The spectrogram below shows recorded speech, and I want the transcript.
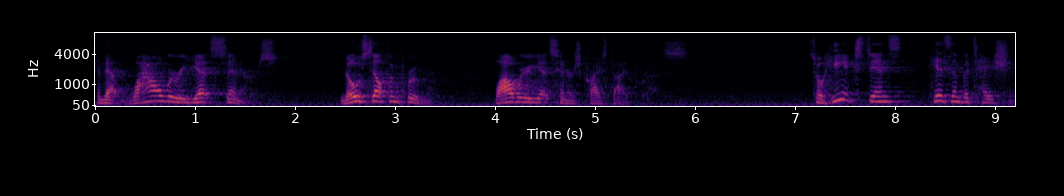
in that while we were yet sinners, no self improvement, while we were yet sinners, Christ died for us. So he extends his invitation.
